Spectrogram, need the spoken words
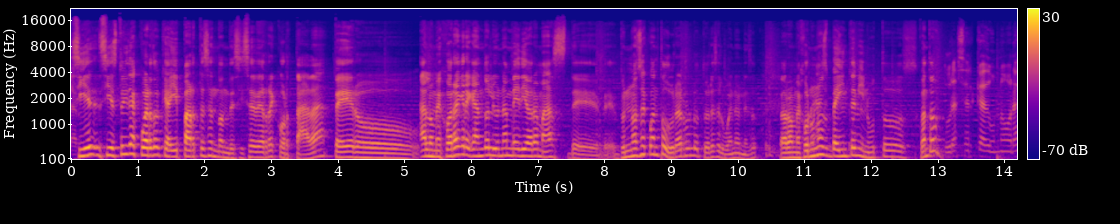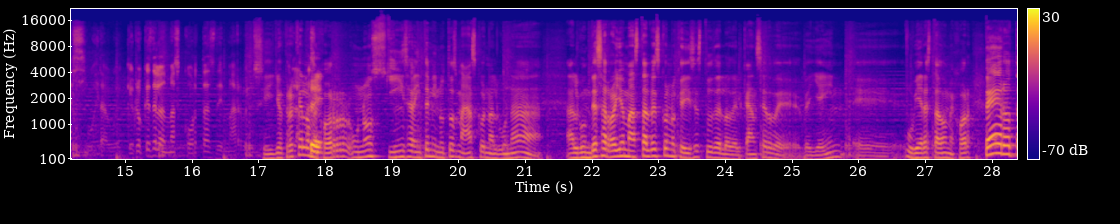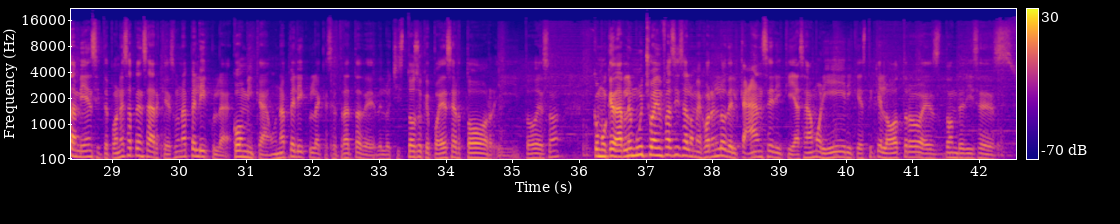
Sí, estoy de acuerdo que hay partes en donde sí se ve recortada, pero a lo mejor agregándole una media hora más de... Pues, no sé cuánto dura, Rulo, tú eres el bueno en eso. Pero a lo mejor unos 20 minutos... ¿Cuánto? Dura cerca de una hora sí, güey. Que creo que es de las más cortas de Marvel. Sí, yo creo que a lo mejor unos 15, 20 minutos más con alguna algún desarrollo más, tal vez con lo que dices tú de lo del cáncer de, Jane, eh, hubiera estado mejor. Pero también si te pones a pensar que es una película cómica, una película que se trata de, lo chistoso que puede ser Thor y todo eso, como que darle mucho énfasis a lo mejor en lo del cáncer y que ya se va a morir y que este y que el otro es donde dices,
